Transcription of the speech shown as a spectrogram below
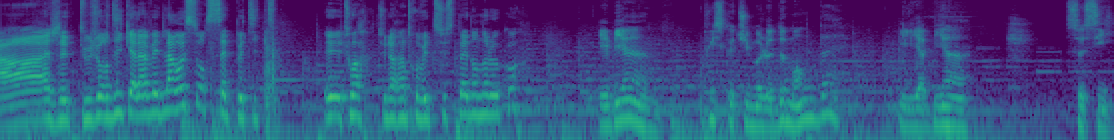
Ah, j'ai toujours dit qu'elle avait de la ressource, cette petite. Et toi, tu n'as rien trouvé de suspect dans nos locaux? Eh bien, puisque tu me le demandes, il y a bien ceci.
